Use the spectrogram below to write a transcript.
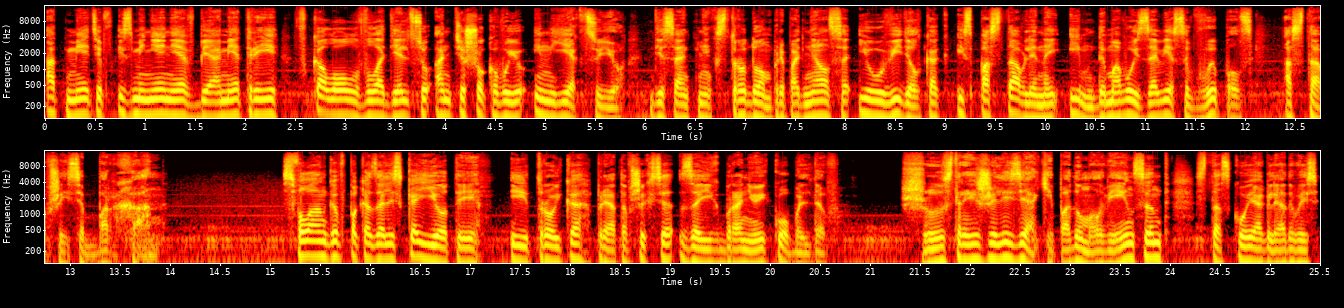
отметив изменения в биометрии, вколол владельцу антишоковую инъекцию. Десантник с трудом приподнялся и увидел, как из поставленной им дымовой завесы выполз оставшийся бархан. С флангов показались койоты и тройка прятавшихся за их броней кобальдов. «Шустрые железяки», — подумал Винсент, с тоской оглядываясь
